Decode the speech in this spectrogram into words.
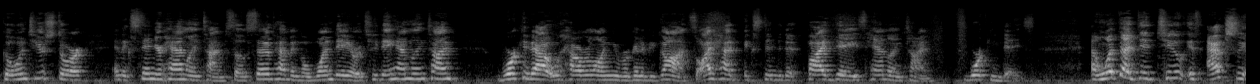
go into your store and extend your handling time. So instead of having a one day or two day handling time, work it out with however long you were going to be gone. So I had extended it five days handling time, working days. And what that did too is actually,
